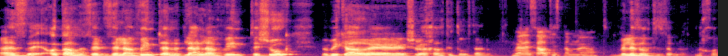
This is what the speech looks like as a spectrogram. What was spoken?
אז אה, עוד פעם, זה, זה להבין את הנדל"ן, להבין את השוק, ובעיקר אה, שלא יחרטטו אותנו. ולזהות הזדמנויות. ולזהות הזדמנויות, נכון.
